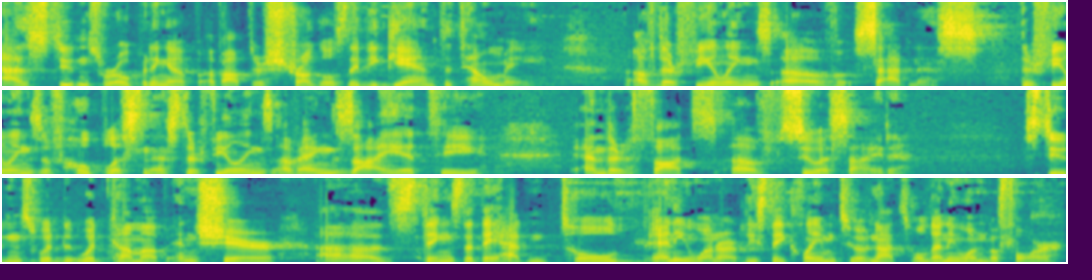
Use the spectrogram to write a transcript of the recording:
as students were opening up about their struggles, they began to tell me of their feelings of sadness, their feelings of hopelessness, their feelings of anxiety, and their thoughts of suicide students would, would come up and share uh, things that they hadn't told anyone, or at least they claimed to have not told anyone before.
